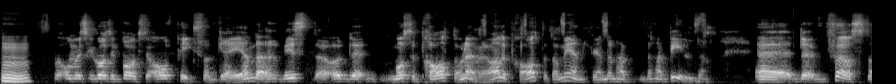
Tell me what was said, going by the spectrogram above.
det. mm. Om vi ska gå tillbaka till avpixlat-grejen där. Visst, och det, måste prata om det, men jag har aldrig pratat om egentligen den här, den här bilden. Eh, det första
